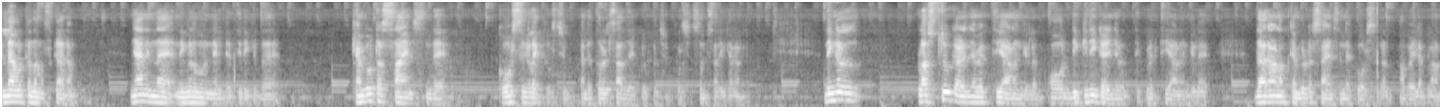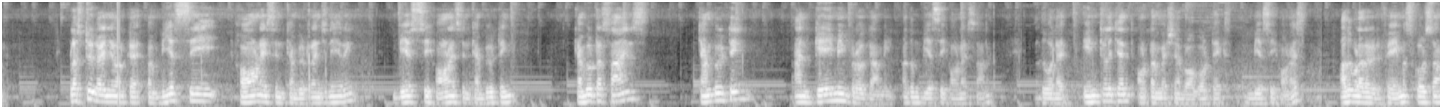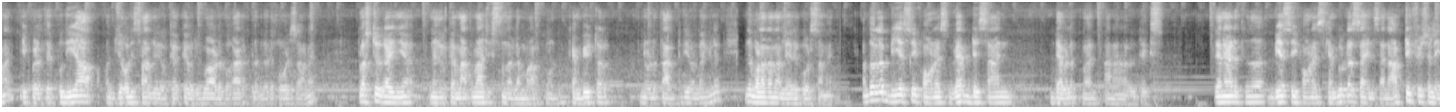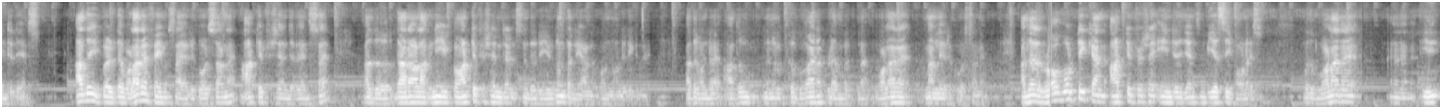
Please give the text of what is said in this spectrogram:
എല്ലാവർക്കും നമസ്കാരം. ഞാൻ ഇന്ന് നിങ്ങളുടെ മുന്നിൽ എത്തിയിരിക്കുന്നത് കമ്പ്യൂട്ടർ സയൻസിന്റെ കോഴ്സുകളെക്കുറിച്ചും അതിന്റെ തൊഴിൽ സാധ്യതകളെക്കുറിച്ചും കുറിച്ച് സംസാരിക്കാനാണ്. നിങ്ങൾ പ്ലസ് ടു കഴിഞ്ഞ വ്യക്തിയാണെങ്കിലും ഓർ ഡിഗ്രി കഴിഞ്ഞ വ്യക്തി വ്യക്തിയാണെങ്കിൽ ധാരാളം കമ്പ്യൂട്ടർ സയൻസിന്റെ കോഴ്സുകൾ അവൈലബിൾ ആണ്. പ്ലസ് ടു കഴിഞ്ഞവർക്ക് ഇപ്പം B S C honours in computer engineering B S C honours in computing computer science computing and gaming programming. അതും ബി എസ് സി ഹോണേഴ്സ് ആണ്. അതുപോലെ intelligent automation robotics B S C honours അത് വളരെ ഒരു famous കോഴ്സാണ് ഇപ്പോഴത്തെ പുതിയ ജോലി സാധ്യതകൾക്കൊക്കെ ഒരുപാട് ഉപകാരപ്പെടുന്ന ഒരു കോഴ്സാണ് പ്ലസ് ടു കഴിഞ്ഞ് നിങ്ങൾക്ക് മാത്തമാറ്റിക്സ് നല്ല മാർക്കുണ്ട് കമ്പ്യൂട്ടറിനോട് താല്പര്യം ഉണ്ടെങ്കിൽ ഇത് വളരെ നല്ലൊരു കോഴ്സാണ് അതുപോലെ B S C honours web design development and analytics ഇതിനടുത്തത് B S C honours computer science and artificial intelligence അത് ഇപ്പോഴത്തെ വളരെ ഫേമസ് ആയ ഒരു കോഴ്സാണ് ആർട്ടിഫിഷ്യൽ ഇന്റലിജൻസ് അത് ധാരാളം ഇനി ഇപ്പോൾ ആർട്ടിഫിഷ്യൽ ഇന്റലിജൻസിന്റെ ഒരു യുഗം തന്നെയാണ് വന്നുകൊണ്ടിരിക്കുന്നത്. അതുകൊണ്ട് അതും നിങ്ങൾക്ക് ഉപകാരപ്പെടാൻ പറ്റുന്ന വളരെ നല്ലൊരു കോഴ്സാണ് അത് robotic and artificial intelligence B S C honours അത് വളരെ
